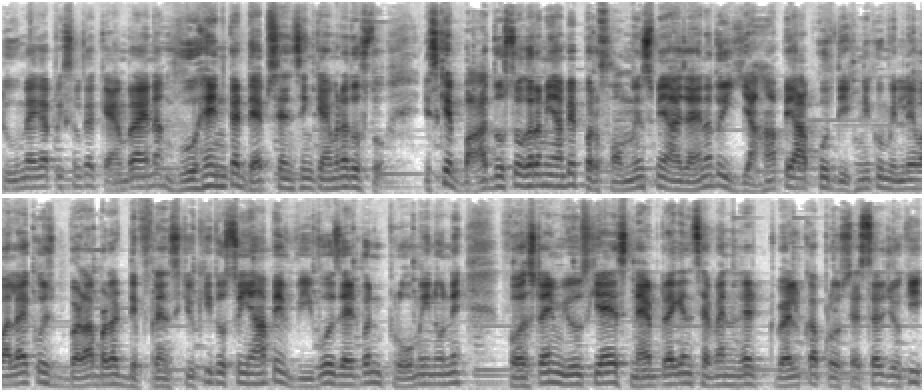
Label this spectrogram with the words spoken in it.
2 मेगापिक्सल का कैमरा है ना, वो है इनका डेप सेंसिंग कैमरा दोस्तों। इसके बाद दोस्तों अगर हम यहाँ पे परफॉर्मेंस में आ जाए ना तो यहाँ पे आपको देखने को मिलने वाला है कुछ बड़ा बड़ा डिफरेंस क्योंकि दोस्तों यहाँ पे Vivo Z1 Pro में इन्होंने फ़र्स्ट टाइम यूज़ किया है स्नैपड्रैगन 712 का प्रोसेसर जो कि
